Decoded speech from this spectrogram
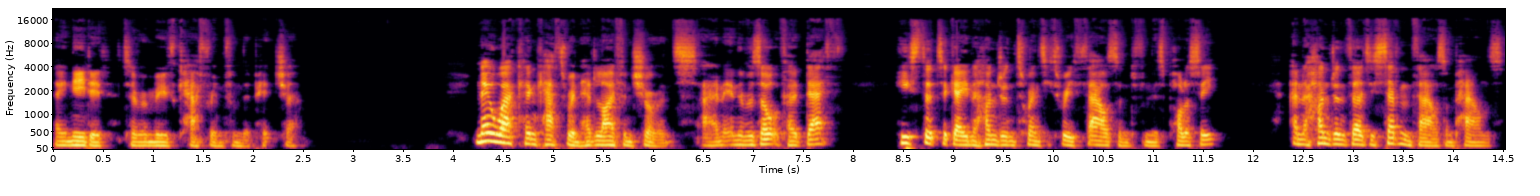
they needed to remove Catherine from the picture. Nowak and Catherine had life insurance, and in the result of her death, he stood to gain 123,000 from this policy, and £137,000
